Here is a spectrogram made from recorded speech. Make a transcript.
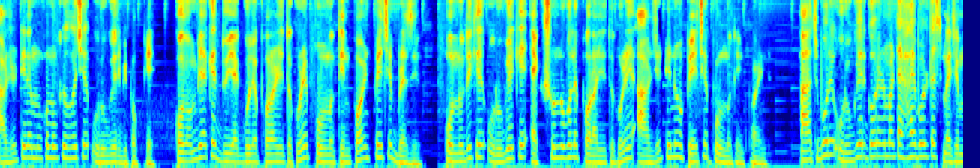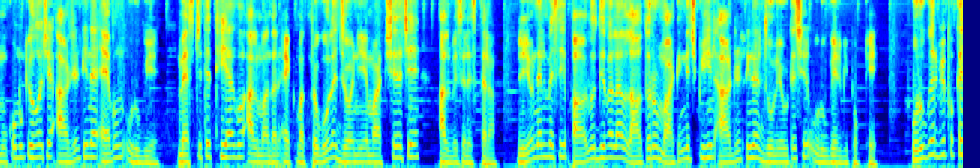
আর্জেন্টিনা মুখোমুখি হয়েছে উরুগুয়ের বিপক্ষে। কলম্বিয়াকে দুই এক গোলে পরাজিত করে পূর্ণ তিন পয়েন্ট পেয়েছে ব্রাজিল। অন্যদিকে উরুগুয়েকে এক শূন্য গোলে পরাজিত করে আর্জেন্টিনাও পেয়েছে পূর্ণ তিন পয়েন্ট আজ ভোরে উরুগুয়ের গড়ের মাঠে হাই ভোল্টেজ ম্যাচে মুখোমুখি হয়েছে আর্জেন্টিনা এবং উরুগুয়ে। ম্যাচটিতে থিয়াগো আলমাদার একমাত্র গোলে জয় নিয়ে মাঠ ছেড়েছে আলবেসেলেস্তারা Lionel Messi, Paulo Dybala, Lautaro Martinez বিহীন আর্জেন্টিনা জ্বলে উঠেছে উরুগুয়ের বিপক্ষে। উরুগুয়ের বিপক্ষে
